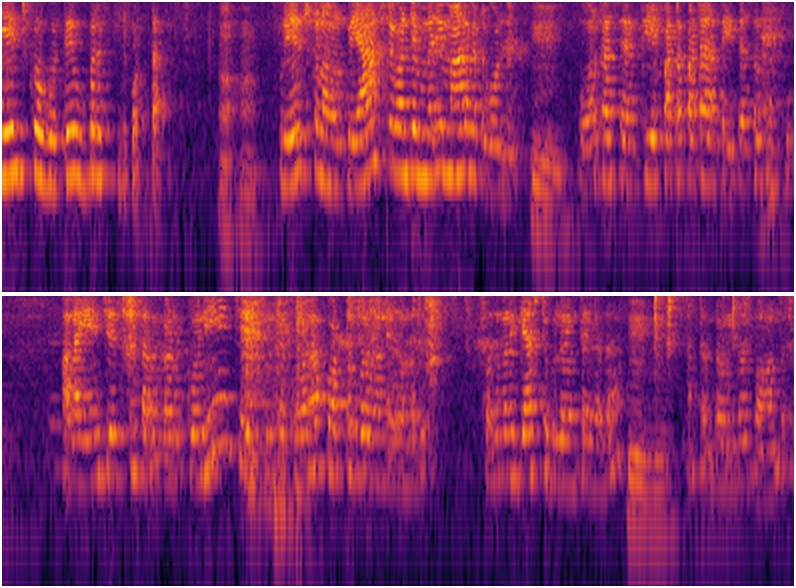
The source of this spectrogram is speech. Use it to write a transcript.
వేయించుకోకపోతే ఉబ్బరిస్తుంది పొట్ట. ఇప్పుడు వేయించుకున్నాం అనుకో యాంచడం అంటే మరీ మాడబెట్టకూడదు. ఉమ్. ఊరకాసేకి పట్ట పట్ట అంటే ఈ పెసరపప్పు. అలా ఏం చేసుకుని తర్వాత కడుక్కొని చేసుకుంటే కూర పొట్ట బుర్ర అనేది ఉండదు. కొంతమంది గ్యాస్ ట్రబుల్ అయి ఉంటాయి కదా. అట్లాంటి వాళ్ళు కూడా బాగుంటుంది.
